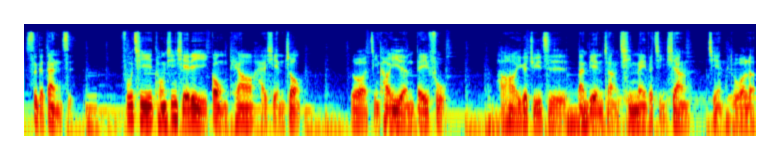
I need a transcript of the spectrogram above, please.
四个担子。夫妻同心协力共挑还嫌重，若仅靠一人背负，好好一个橘子半边长青梅的景象见多了。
